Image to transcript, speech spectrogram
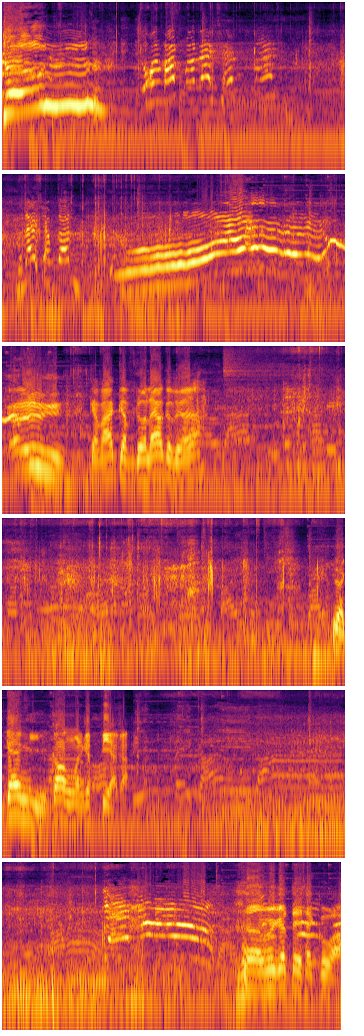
เย้ทุกคนครับมาได้แชมป์กันมาได้แชมป์กัน โอ้ยเออกือบมาเกือบโดนแล้วเกือบเหลือแล้วอย่าแกล้งดิกล้องมันก็เปียกอะเออมึงก็เตะใส่กูอะ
